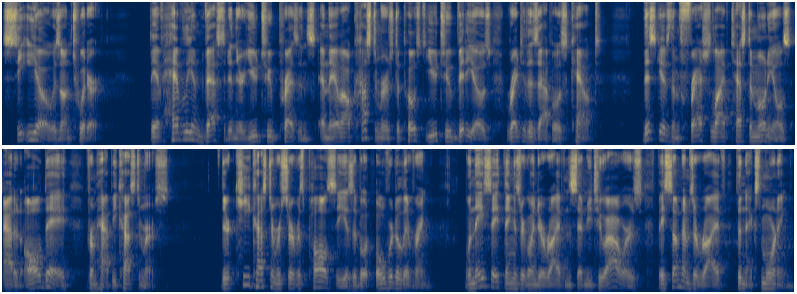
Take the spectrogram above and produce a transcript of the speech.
CEO, is on Twitter. They have heavily invested in their YouTube presence and they allow customers to post YouTube videos right to the Zappos account. This gives them fresh live testimonials added all day from happy customers. Their key customer service policy is about over delivering. When they say things are going to arrive in 72 hours, they sometimes arrive the next morning.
